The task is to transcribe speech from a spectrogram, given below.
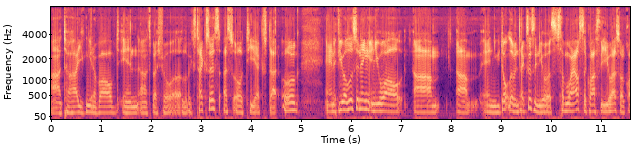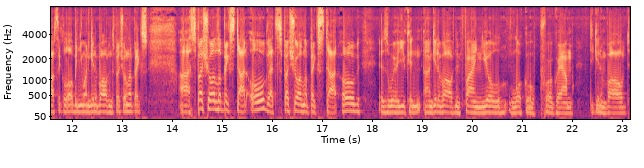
uh, to how you can get involved in uh, Special Olympics Texas, sotx.org. And if you are listening and you all um, um, and you don't live in Texas and you're somewhere else across the U.S. or across the globe and you want to get involved in Special Olympics, uh, SpecialOlympics.org, that's SpecialOlympics.org, is where you can uh, get involved and find your local program to get involved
